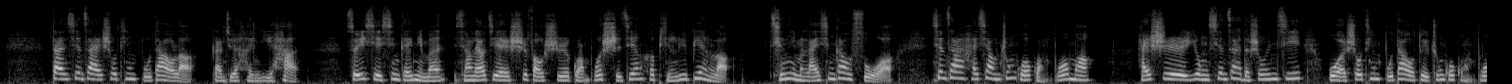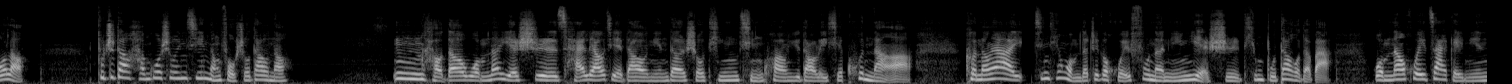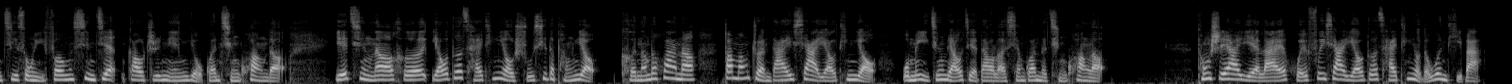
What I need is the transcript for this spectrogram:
但现在收听不到了，感觉很遗憾，所以写信给你们，想了解是否是广播时间和频率变了，请你们来信告诉我，现在还像中国广播吗？还是用现在的收音机，我收听不到对中国广播了？不知道韩国收音机能否收到呢？嗯，好的，我们呢也是才了解到您的收听情况遇到了一些困难啊，可能呀，今天我们的这个回复呢，您也是听不到的吧？我们呢会再给您寄送一封信件，告知您有关情况的，也请呢和姚德才听友熟悉的朋友，可能的话呢帮忙转达一下姚听友，我们已经了解到了相关的情况了。同时呀，也来回复一下姚德才听友的问题吧。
